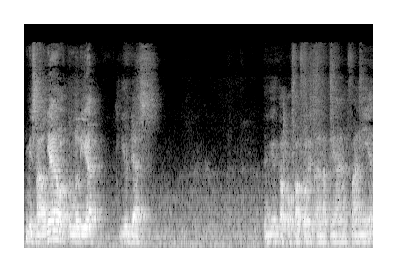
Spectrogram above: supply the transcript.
Misalnya waktu melihat Yudas, ini tokoh favorit anaknya Fanny ya.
